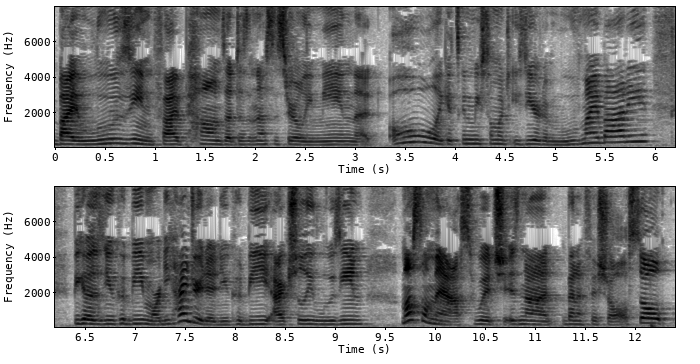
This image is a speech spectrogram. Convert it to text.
by losing five pounds, that doesn't necessarily mean that, oh, like it's gonna be so much easier to move my body because you could be more dehydrated. You could be actually losing muscle mass, which is not beneficial. So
